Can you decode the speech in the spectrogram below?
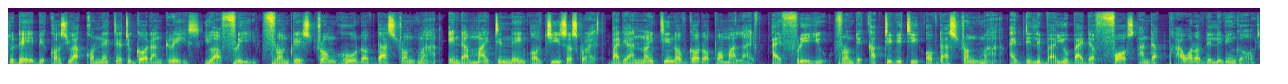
Today, because you are connected to God and grace, you are free from the stronghold of that strong man. In the mighty name of Jesus Christ, by the anointing of God upon my life, I free you from the captivity of that strong man. I deliver you by the force and the power of the living God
